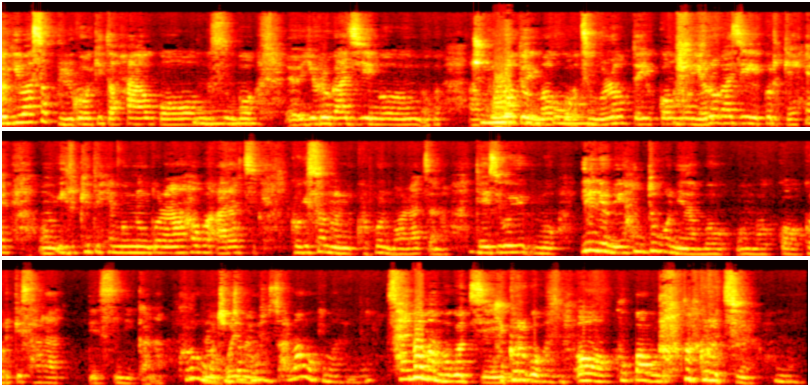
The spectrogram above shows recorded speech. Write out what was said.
여기 와서 불고기도 하고, 음. 무슨 뭐, 어, 여러 가지 뭐, 아, 주물럭도 고기도 있고. 먹고, 주물럭도 있고, 뭐, 여러 가지 그렇게 해, 어, 이렇게도 해 먹는구나 하고 알았지. 거기서는 그걸 몰랐잖아. 돼지고기 뭐, 1년에 한두 번이나 먹, 먹고, 그렇게 살았 으니까. 그런 거 음, 진짜 거기서 삶아 먹기만 했네. 삶아만 먹었지. 그리고, 어, 국밥으로. 그렇지. 음.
